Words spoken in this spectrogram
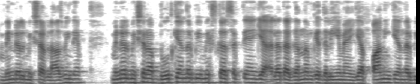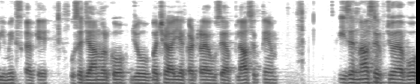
منرل مکسچر لازمی دیں۔ منرل مکسچر آپ دودھ کے اندر بھی مکس کر سکتے ہیں یا علیحدہ گندم کے دلیے میں یا پانی کے اندر بھی مکس کر کے اسے جانور کو جو بچڑا یا کٹ رہا ہے اسے آپ پلا سکتے ہیں۔ اسے نہ صرف جو ہے وہ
